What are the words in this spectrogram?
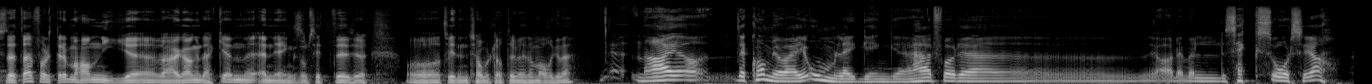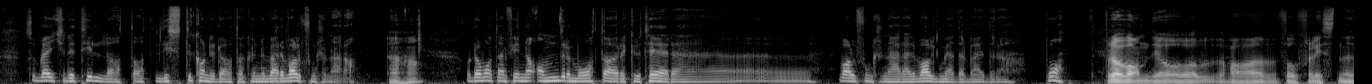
Så dette er folk dere må ha nye hver gang? Det er ikke en, en gjeng som sitter og tvinner tommeltotter mellom valgene? Nei, det kom jo ei omlegging her for eh, ja, det er vel seks år siden. Så ble ikke det tillatt at listekandidater kunne være valgfunksjonærer. Aha. Og da måtte en finne andre måter å rekruttere valgfunksjonærer eller valgmedarbeidere på. For det var vanlig å ha folk fra listene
